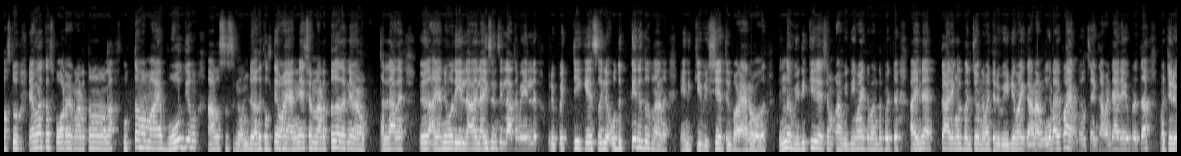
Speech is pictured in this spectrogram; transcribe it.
വസ്തു എവിടെയൊക്കെ സ്ഫോടനം നടത്തണമെന്നുള്ള ഉത്തമമായ ബോധ്യം ആർ എസ് എസിനുണ്ട്. അത് കൃത്യമായ അന്വേഷണം നടത്തുക തന്നെ വേണം. അല്ലാതെ അനുമതി ഇല്ലാതെ ലൈസൻസ് ഇല്ലാത്ത പേരിൽ ഒരു പെറ്റി കേസിൽ ഒതുക്കരുത് എന്നാണ് എനിക്ക് വിഷയത്തിൽ പറയാനുള്ളത്. ഇന്ന് വിധിക്ക് ശേഷം ആ വിധിയുമായിട്ട് ബന്ധപ്പെട്ട് അതിന്റെ കാര്യങ്ങൾ പഠിച്ചുകൊണ്ട് മറ്റൊരു വീഡിയോയുമായി കാണാം. നിങ്ങളുടെ അഭിപ്രായം തീർച്ചയായും കമന്റായി രേഖപ്പെടുത്തുക. മറ്റൊരു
